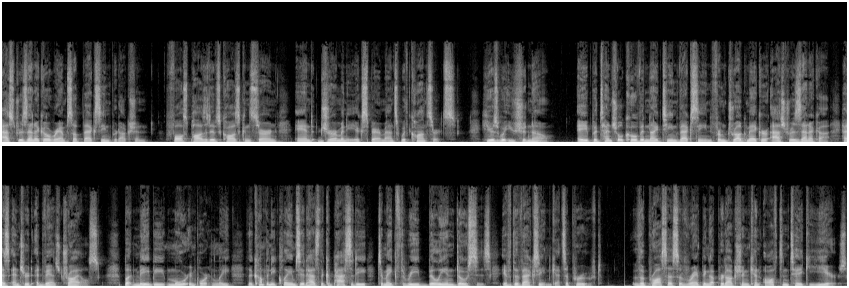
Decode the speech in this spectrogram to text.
AstraZeneca ramps up vaccine production, false positives cause concern, and Germany experiments with concerts. Here's what you should know. A potential COVID 19 vaccine from drug maker AstraZeneca has entered advanced trials. But maybe more importantly, the company claims it has the capacity to make 3 billion doses if the vaccine gets approved. The process of ramping up production can often take years,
